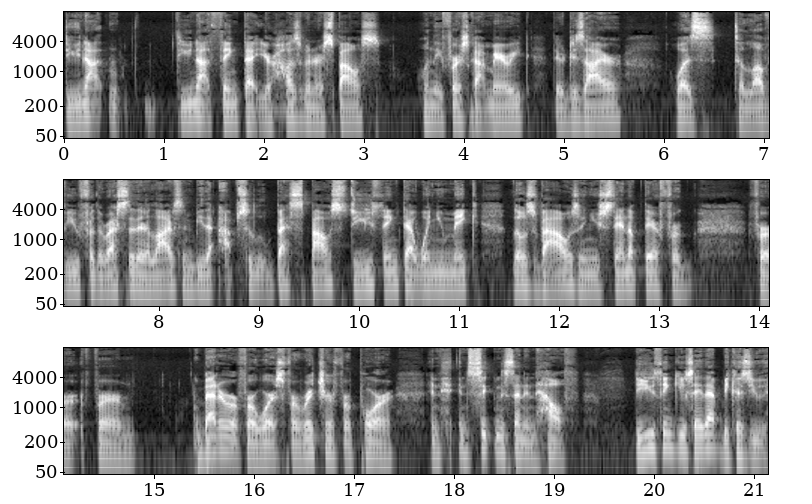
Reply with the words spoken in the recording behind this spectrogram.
Do you not do you not think that your husband or spouse when they first got married, their desire was to love you for the rest of their lives and be the absolute best spouse? Do you think that when you make those vows and you stand up there for for for better or for worse, for richer, for poorer, in, in sickness and in health. Do you think you say that because you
